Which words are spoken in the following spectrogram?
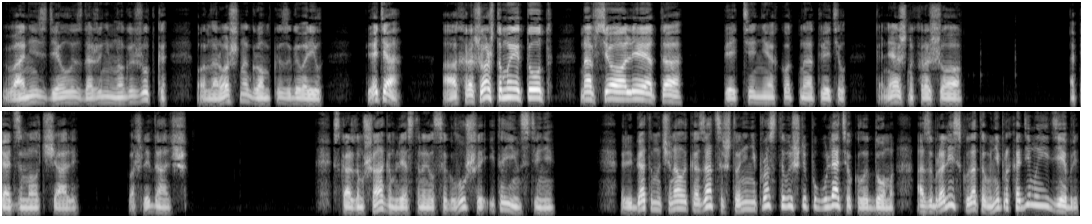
Ване сделалось даже немного жутко. Он нарочно громко заговорил. — Петя, а хорошо, что мы тут на все лето. Петя неохотно ответил. — Конечно, хорошо. Опять замолчали. Пошли дальше. С каждым шагом лес становился глуше и таинственнее. Ребятам начинало казаться, что они не просто вышли погулять около дома, а забрались куда-то в непроходимые дебри.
